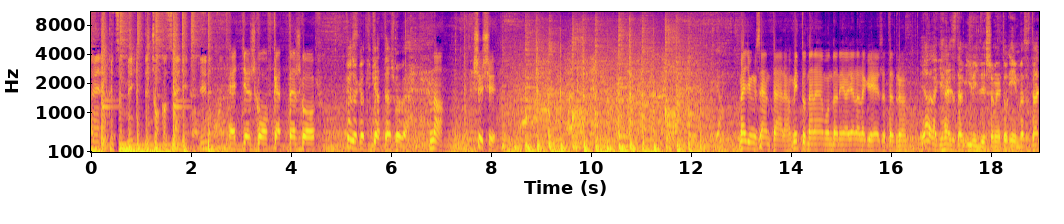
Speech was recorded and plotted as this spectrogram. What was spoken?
erőködszöm de csak az enyém Én Egyes golf, kettes golf. Könyököd ki kettesbe be. Na, süsü. Megyünk Zentára. Mit tudnál elmondani a jelenlegi helyzetedről? A jelenlegi helyzetem irigylésre, melytől én vezetek,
